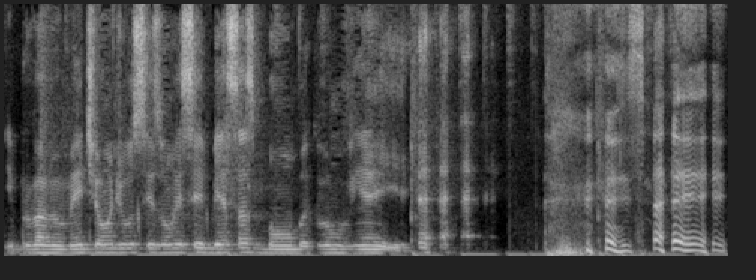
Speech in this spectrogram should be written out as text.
E provavelmente é onde vocês vão receber essas bombas que vão vir aí. Isso aí.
